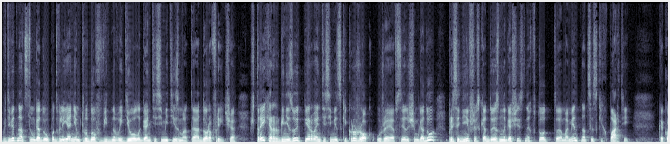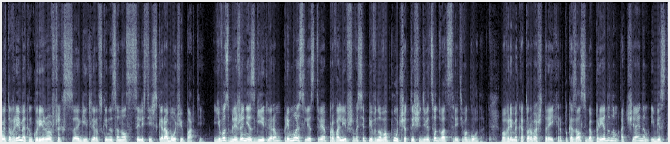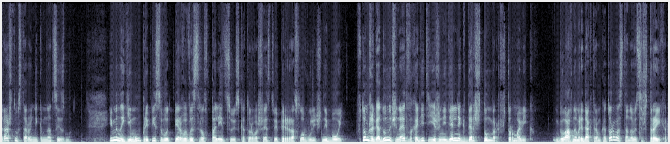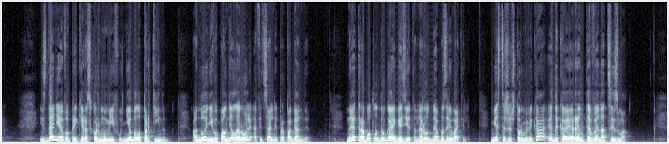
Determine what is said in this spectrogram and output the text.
в 19 году под влиянием трудов видного идеолога антисемитизма Теодора Фрича Штрейхер организует первый антисемитский кружок, уже в следующем году присоединившись к одной из многочисленных в тот э, момент нацистских партий, какое-то время конкурировавших с гитлеровской национал-социалистической рабочей партией. Его сближение с Гитлером – прямое следствие провалившегося пивного путча 1923 года, во время которого Штрейхер показал себя преданным, отчаянным и бесстрашным сторонником нацизма. Именно ему приписывают первый выстрел в полицию, из которого шествие переросло в уличный бой. В том же году начинает выходить еженедельник Der Stummer, штурмовик, главным редактором которого становится Штрейхер. Издание, вопреки расхожему мифу, не было партийным. Оно не выполняло роль официальной пропаганды. На это работала другая газета «Народный обозреватель». Место же штурмовика – эдакое РЕН-ТВ нацизма –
